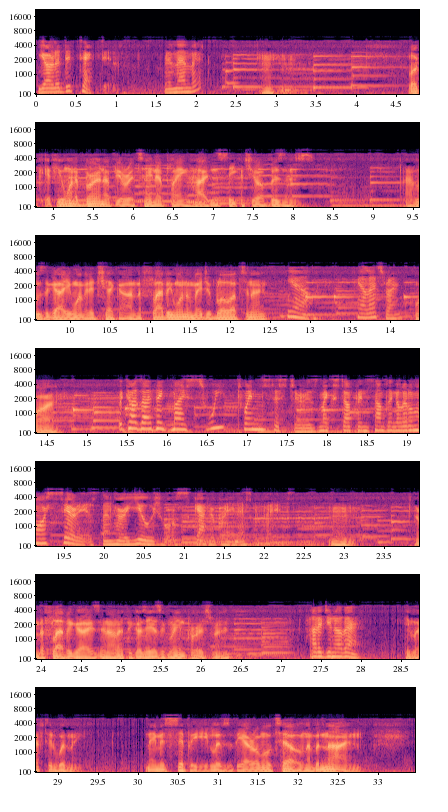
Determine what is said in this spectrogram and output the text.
You're a detective. Remember? Mm-hmm. Look, if you want to burn up your retainer playing hide and seek, it's your business. Now, who's the guy you want me to check on? The flabby one who made you blow up tonight? Yeah. Yeah, that's right. Why? Because I think my sweet twin sister is mixed up in something a little more serious than her usual scatterbrain escapades. Hmm. And the flabby guy is in on it because he has a green purse, right? How did you know that? He left it with me. Name is Sippy. He lives at the Arrow Motel, number nine.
